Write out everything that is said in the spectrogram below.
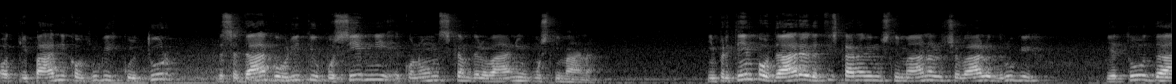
od pripadnikov drugih kultur, da se da govoriti o posebni ekonomskem delovanju muslimana. In pri tem poudarjajo, da tisto, kar bi muslimana ločevalo drugih, je to, da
